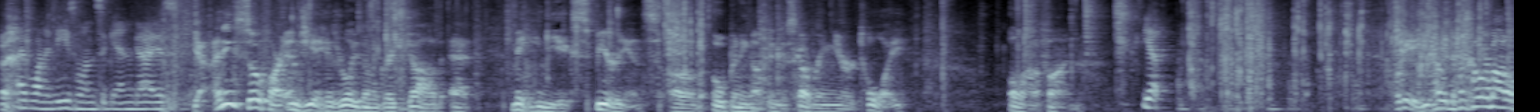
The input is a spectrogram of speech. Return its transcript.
I have one of these ones again, guys. Yeah, I think so far MGA has really done a great job at making the experience of opening up and discovering your toy a lot of fun. Yep. Okay, you have a different color bottle.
